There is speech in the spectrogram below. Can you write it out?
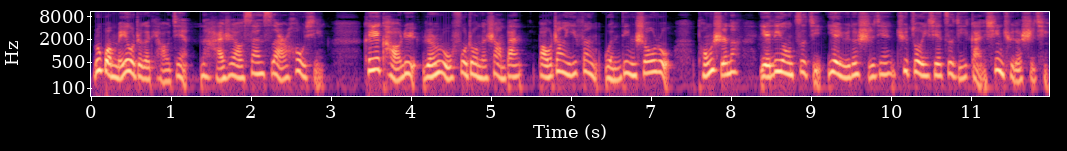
如果没有这个条件，那还是要三思而后行。可以考虑忍辱负重的上班，保障一份稳定收入，同时呢，也利用自己业余的时间去做一些自己感兴趣的事情。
